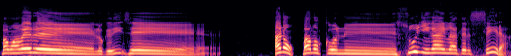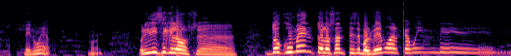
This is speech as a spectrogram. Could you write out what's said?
vamos a ver eh, lo que dice... Ah, no, vamos con eh, Zúñiga en la tercera, de nuevo. ¿no? Porque dice que los eh, documentos, los antes... Volvemos al cagüín de,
